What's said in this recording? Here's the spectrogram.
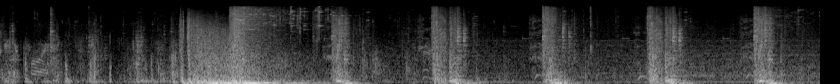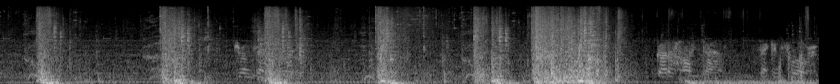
Charge deployed. Got a hostile. Second floor.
